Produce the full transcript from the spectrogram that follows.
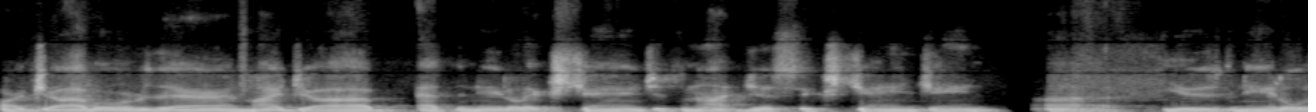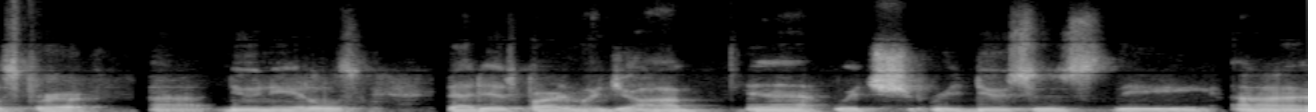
Our job over there and my job at the Needle Exchange is not just exchanging uh, used needles for uh, new needles. That is part of my job, uh, which reduces the uh,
